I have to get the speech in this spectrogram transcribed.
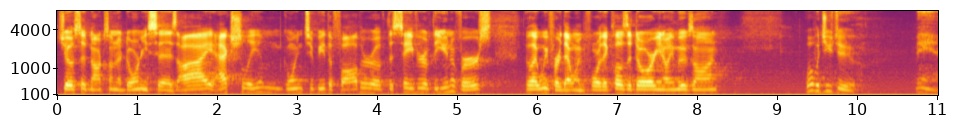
Joseph knocks on the door and he says, I actually am going to be the father of the Savior of the universe. They're like, We've heard that one before. They close the door, you know, he moves on. What would you do? Man,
